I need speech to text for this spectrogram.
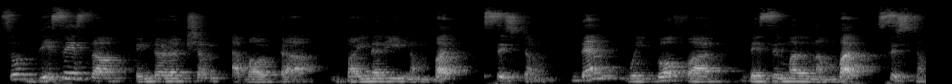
So this is the introduction about uh, binary number system. Then we go for decimal number system.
